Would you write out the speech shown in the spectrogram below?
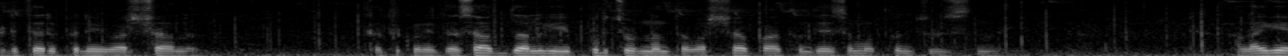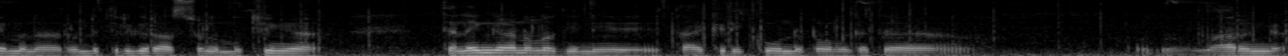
ఎడతెరపని వర్షాలు గత కొన్ని దశాబ్దాలుగా ఎప్పుడు చూడనంత వర్షాపాతం దేశం మొత్తం చూస్తుంది అలాగే మన రెండు తెలుగు రాష్ట్రాలు ముఖ్యంగా తెలంగాణలో దీన్ని తాకిడి ఎక్కువ ఉండటం వల్ల గత ఒక వారంగా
